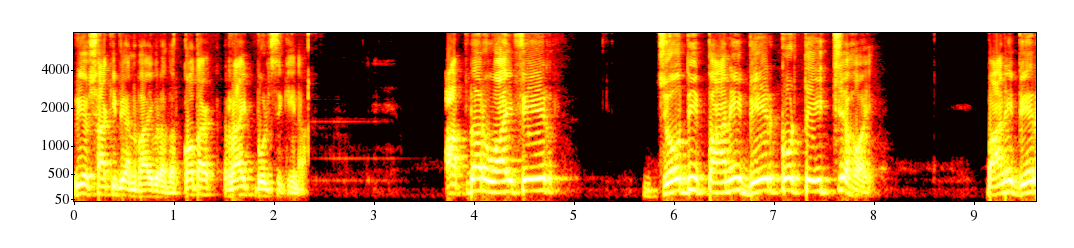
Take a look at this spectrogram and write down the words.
প্রিয় সাকিবিয়ান ভাই ব্রাদার কথা রাইট বলছি কিনা? আপনার ওয়াইফের যদি পানি বের করতে ইচ্ছে হয়, পানি বের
